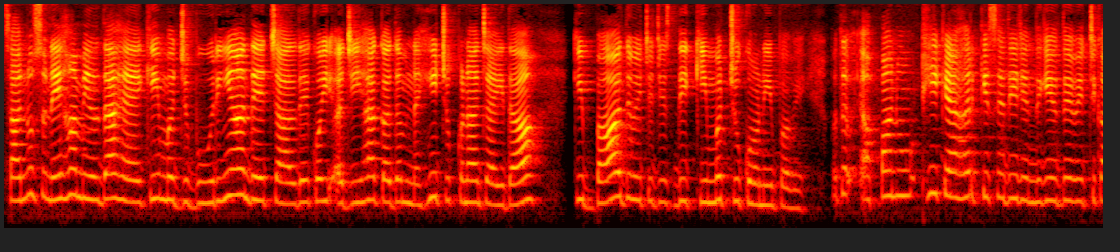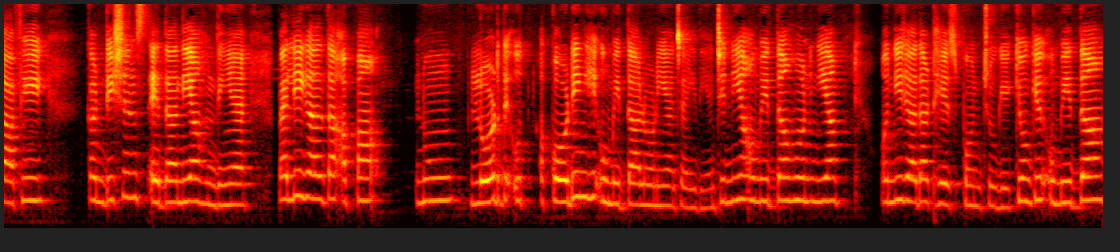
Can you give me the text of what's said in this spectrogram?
ਸਾਨੂੰ ਸੁਨੇਹਾ ਮਿਲਦਾ ਹੈ ਕਿ ਮਜਬੂਰੀਆਂ ਦੇ ਚੱਲਦੇ ਕੋਈ ਅਜੀਹਾ ਕਦਮ ਨਹੀਂ ਚੁੱਕਣਾ ਚਾਹੀਦਾ ਕਿ ਬਾਅਦ ਵਿੱਚ ਜਿਸ ਦੀ ਕੀਮਤ ਚੁਕਾਉਣੀ ਪਵੇ। ਮਤਲਬ ਆਪਾਂ ਨੂੰ ਠੀਕ ਹੈ, ਹਰ ਕਿਸੇ ਦੀ ਜ਼ਿੰਦਗੀ ਦੇ ਵਿੱਚ ਕਾਫੀ ਕੰਡੀਸ਼ਨਸ ਇੱਦਾਂ ਦੀਆਂ ਹੁੰਦੀਆਂ। ਪਹਿਲੀ ਗੱਲ ਤਾਂ ਆਪਾਂ ਨੂੰ ਲੋੜ ਦੇ ਅਕੋਰਡਿੰਗ ਹੀ ਉਮੀਦਾਂ ਲਾਉਣੀਆਂ ਚਾਹੀਦੀਆਂ। ਜਿੰਨੀਆਂ ਉਮੀਦਾਂ ਹੋਣਗੀਆਂ ਉਨੀ ਜ਼ਿਆਦਾ ਠੇਸ ਪਹੁੰਚੂਗੀ। ਕਿਉਂਕਿ ਉਮੀਦਾਂ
